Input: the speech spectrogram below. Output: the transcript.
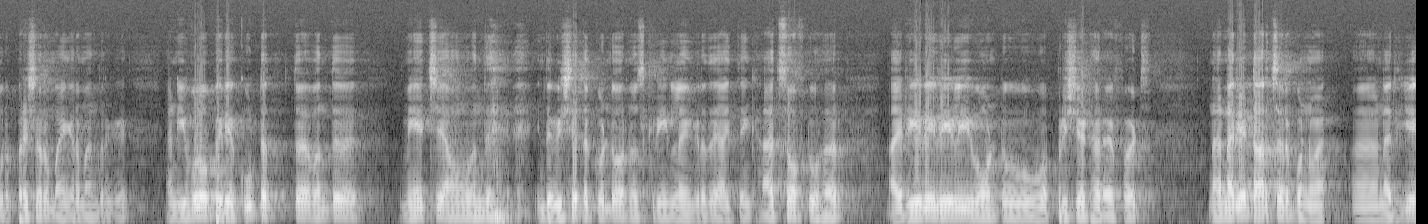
ஒரு ப்ரெஷரும் பயங்கரமாக இருந்திருக்கு. அண்ட் இவ்வளோ பெரிய கூட்டத்தை வந்து மேய்ச்சி அவங்க வந்து இந்த விஷயத்தை கொண்டு வரணும் ஸ்க்ரீன்லங்கிறது I think hats off to her I really really want to appreciate her efforts நான் நிறைய டார்ச்சர் பண்ணுவேன். நிறைய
